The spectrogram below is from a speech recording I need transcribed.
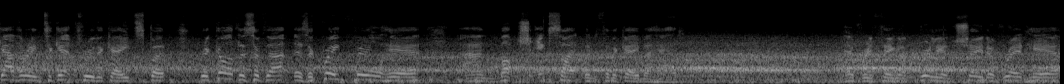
gathering to get through the gates. But regardless of that, there's a great feel here and much excitement for the game ahead. Everything a brilliant shade of red here,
